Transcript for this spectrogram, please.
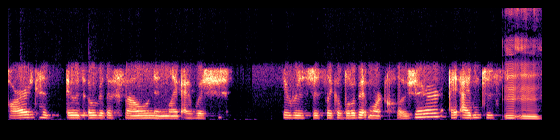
hard because it was over the phone and like, I wish there was just like a little bit more closure. I, I'm just, Mm-mm.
